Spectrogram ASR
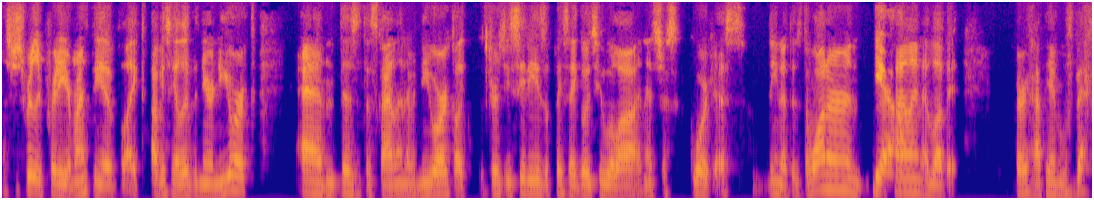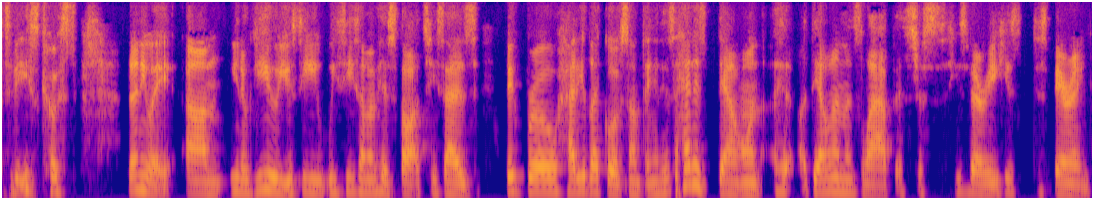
it's just really pretty. It reminds me of like obviously I live near New York, and there's the skyline of New York. Like Jersey City is a place I go to a lot, and it's just gorgeous. You know, there's the water and the Yeah. skyline. I love it. very happy I moved back to the East Coast. But anyway, um, you know, Gyu, you see, we see some of his thoughts. He says, "Big bro, how do you let go of something?" And his head is down, down on his lap. It's just he's very he's despairing.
